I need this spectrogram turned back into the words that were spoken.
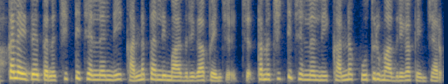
అక్కలైతే తన చిట్టి చెల్లెల్ని కన్న తల్లి మాదిరిగా పెంచ తన చిట్టి చెల్లెల్ని కన్న కూతురు మాదిరిగా పెంచారు.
